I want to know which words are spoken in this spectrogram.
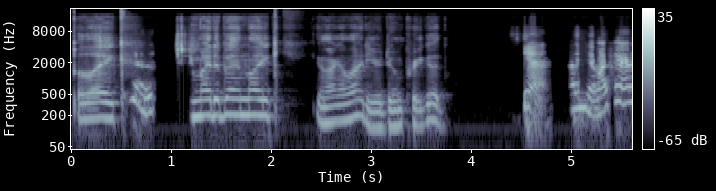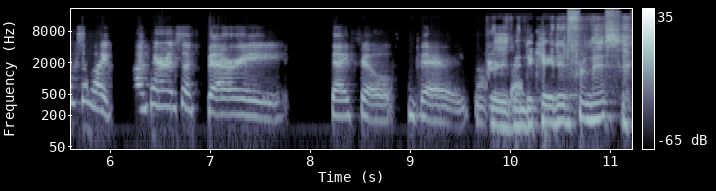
But like, yeah. she might have been like, you're not gonna lie to you, you're doing pretty good. Yeah. I know. My parents are like, my parents are very, they feel very very vindicated from this.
